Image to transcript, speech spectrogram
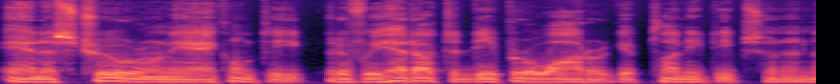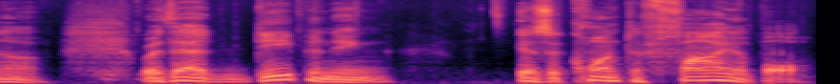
And it's true, we're only ankle deep, but if we head out to deeper water, get plenty deep soon enough, where that deepening is a quantifiable,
